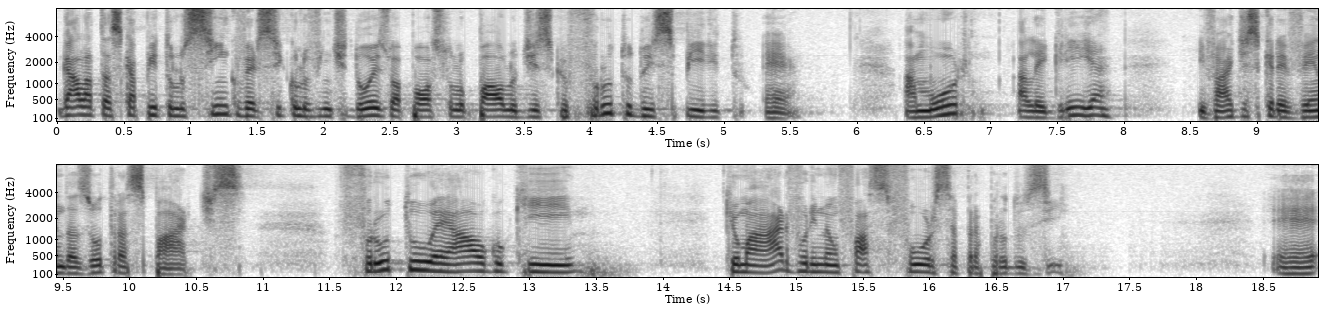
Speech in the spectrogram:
Gálatas capítulo 5, versículo 22, o apóstolo Paulo diz que o fruto do Espírito é amor, alegria, e vai descrevendo as outras partes. Fruto é algo que, que uma árvore não faz força para produzir, é,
